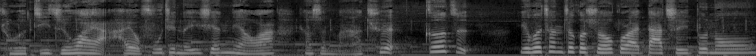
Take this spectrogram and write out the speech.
除了鸡之外啊，还有附近的一些鸟啊，像是麻雀、鸽子，也会趁这个时候过来大吃一顿哦。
